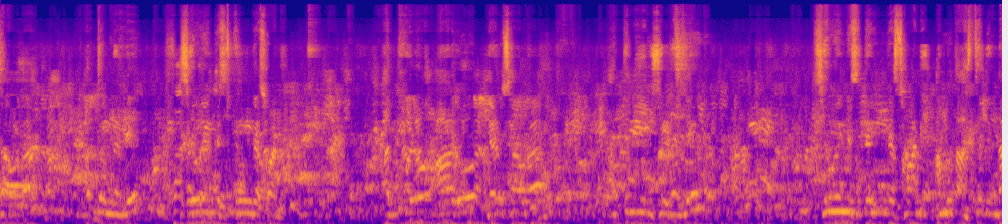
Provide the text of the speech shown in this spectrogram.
ಸಾವಿರದ ಹತ್ತೊಂದರಲ್ಲಿ ಶಿವಲಿಂಗ ಸಿದ್ಧಲಿಂಗ ಸ್ವಾಮಿ ಹದಿನೇಳು ಆರು ಎರಡು ಸಾವಿರ ಹತ್ತನೇ ಇಸ್ವಿಯಲ್ಲಿ ಶಿವಲಿಂಗ ಸಿದ್ಧಲಿಂಗ ಸ್ವಾಮಿ ಅಮೃತ ಹಸ್ತದಿಂದ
